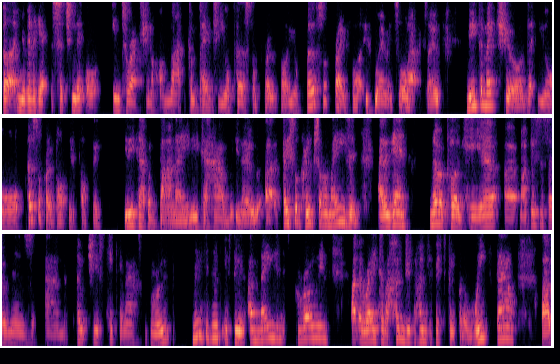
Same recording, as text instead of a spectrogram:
But you're going to get such little interaction on that compared to your personal profile. Your personal profile is where it's all at. So need to make sure that your personal profile is popping. You need to have a banner. You need to have, you know, uh, Facebook groups are amazing. And again, Another plug here, uh, my business owners and coaches kicking ass group. Community group is doing amazing. It's growing at the rate of 100, 150 people a week now. Uh,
